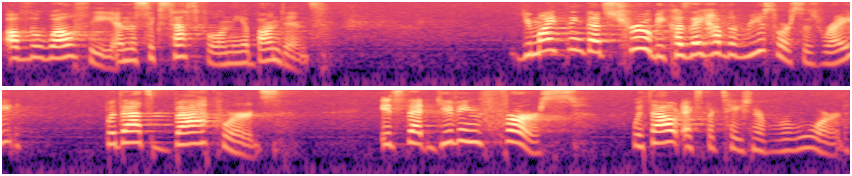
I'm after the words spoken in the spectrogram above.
of the wealthy and the successful and the abundant. You might think that's true because they have the resources, right? But that's backwards. It's that giving first, without expectation of reward,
